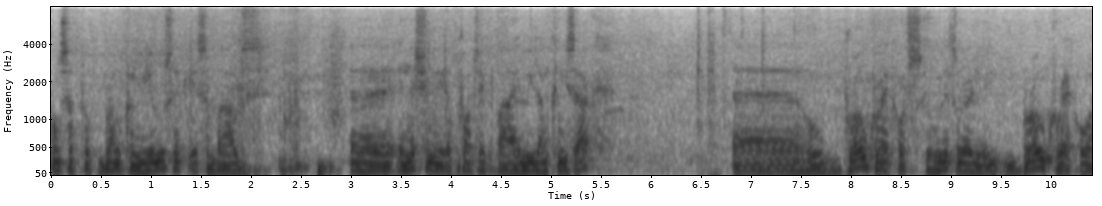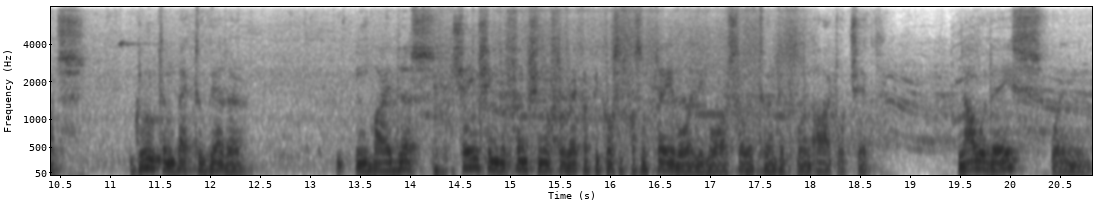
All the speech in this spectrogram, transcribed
Concept of broken music is about uh, initially a project by Milan Knizak, uh, who broke records, who literally broke records, glued them back together, by thus changing the function of the record because it wasn't playable anymore, so it turned into an art object. Nowadays, when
